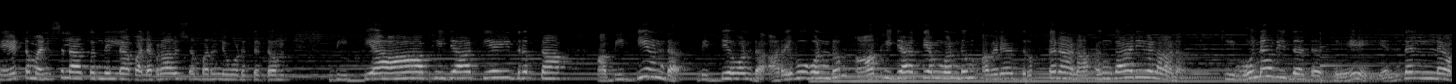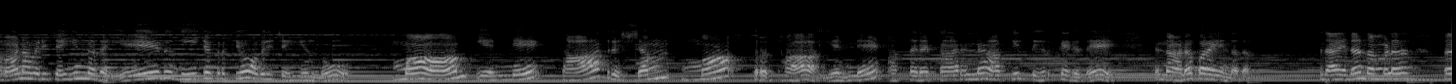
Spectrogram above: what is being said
കേട്ട് മനസ്സിലാക്കുന്നില്ല. പല പ്രാവശ്യം പറഞ്ഞു കൊടുത്തിട്ടും വിദ്യാഭിജാത്യൈ തൃപ്ത അവിദ്യയുണ്ട്. വിദ്യ കൊണ്ട് അറിവ് കൊണ്ടും ആഭിജാത്യം കൊണ്ടും അവർ തൃപ്തരാണ് അഹങ്കാരികളാണ്. എന്തെല്ലാമാണ് അവർ ചെയ്യുന്നത്? ഏത് നീചകൃത്യവും അവർ ചെയ്യുന്നു. മാം എന്നെ താദൃശം മാ കൃഥ എന്നെ അത്തരക്കാരനാക്കി തീർക്കരുതേ എന്നാണ് പറയുന്നത്. അതായത് നമ്മൾ ഇത്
